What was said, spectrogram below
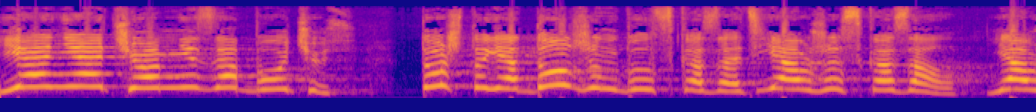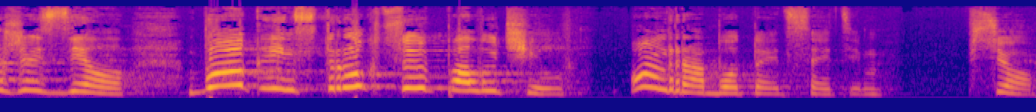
я ни о чем не забочусь. То, что я должен был сказать, я уже сказал, я уже сделал. Бог инструкцию получил. Он работает с этим. Все.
